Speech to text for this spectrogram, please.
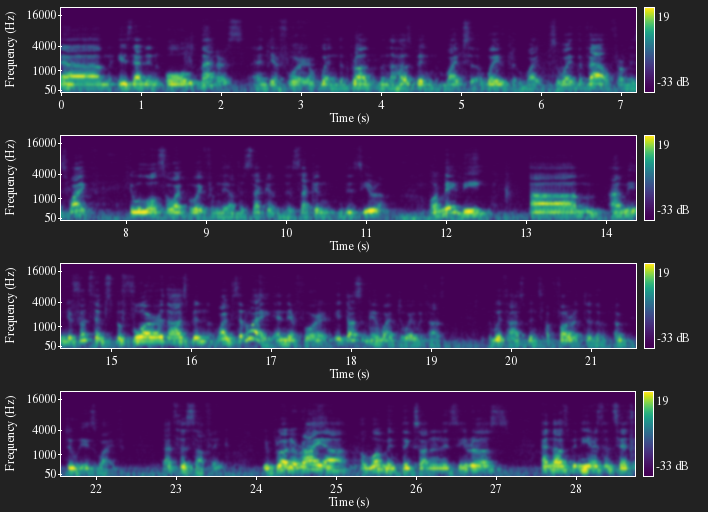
um, is that in all matters, and therefore when the brother, when the husband wipes away wipes away the vow from his wife, it will also wipe away from the other second, the second the zero, or maybe um, I'm in your footsteps before the husband wipes it away, and therefore it doesn't get wiped away with husband, with husband's hafara to the uh, to his wife. That's the suffix. We brought a raya, a woman takes on an Naziros, and the husband hears and says,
